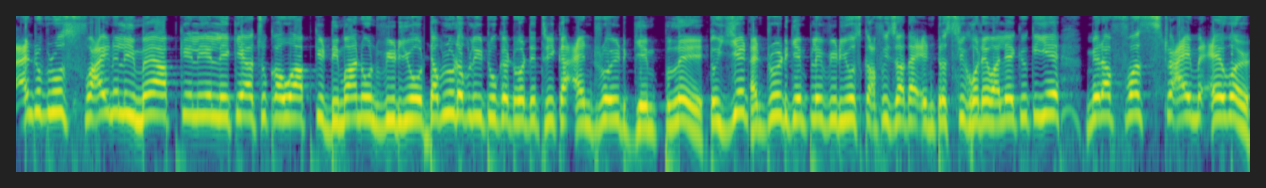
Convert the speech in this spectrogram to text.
एंड्रू ब्रूस फाइनली मैं आपके लिए लेके आ चुका हूँ आपकी demand on video W W two K twenty three का एंड्रॉइड गेम प्ले तो ये एंड्रॉइड गेम प्ले वीडियो काफ़ी ज़्यादा इंटरेस्टिंग होने वाले हैं क्योंकि ये मेरा first time ever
